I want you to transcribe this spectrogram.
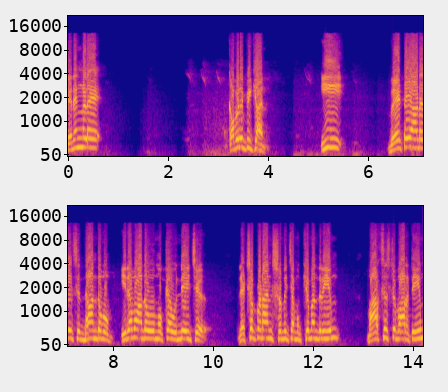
ജനങ്ങളെ കബളിപ്പിക്കാൻ ഈ വേട്ടയാടൽ സിദ്ധാന്തവും ഇരവാദവും ഒക്കെ ഉന്നയിച്ച് രക്ഷപ്പെടാൻ ശ്രമിച്ച മുഖ്യമന്ത്രിയും മാർക്സിസ്റ്റ് പാർട്ടിയും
